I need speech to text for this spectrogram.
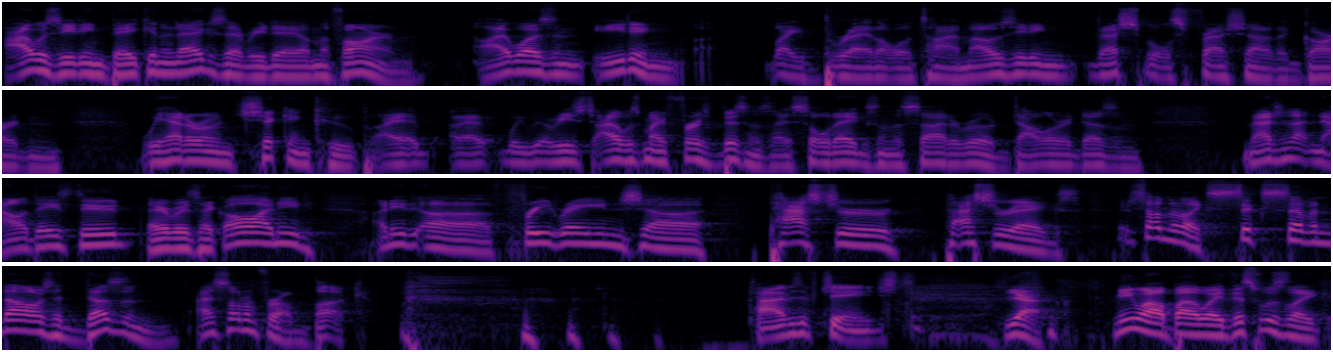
I was eating bacon and eggs every day on the farm. I wasn't eating like bread all the time. I was eating vegetables fresh out of the garden. We had our own chicken coop. I, I we reached, I was my first business. I sold eggs on the side of the road, dollar a dozen. Imagine that nowadays, dude. Everybody's like, "Oh, I need I need uh, free range uh, pasture pasture eggs." They're selling them like six seven dollars a dozen. I sold them for a buck. Times have changed. Yeah. Meanwhile, by the way, this was like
